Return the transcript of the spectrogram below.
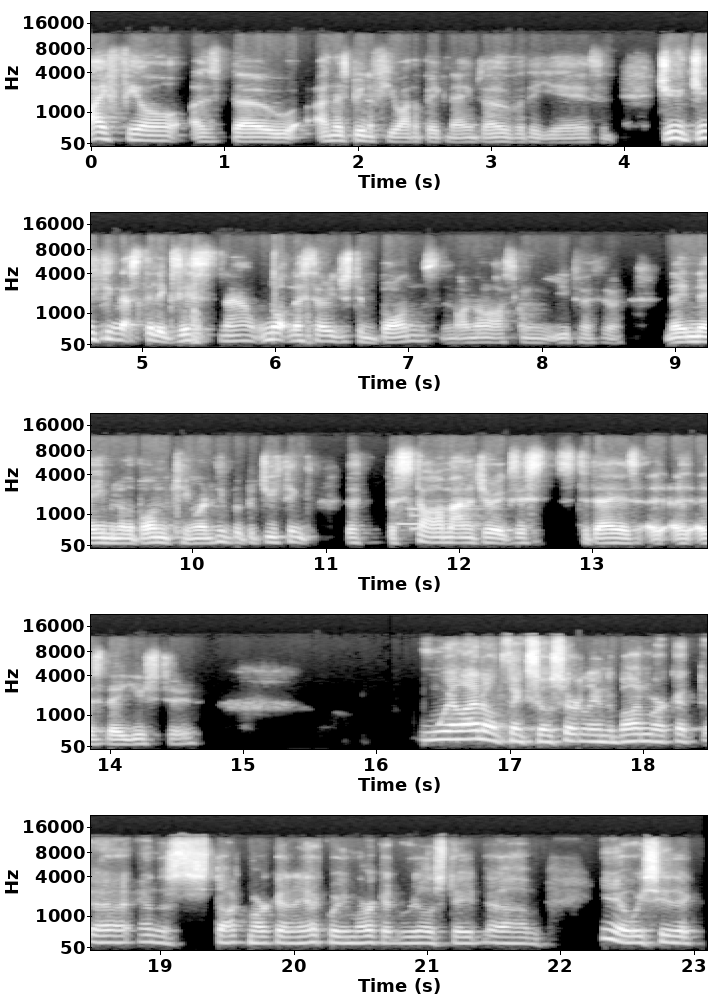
I feel as though, and there's been a few other big names over the years. And do you, do you think that still exists now? Not necessarily just in bonds. And I'm not asking you to, to name, name another bond king or anything, but, but do you think that the star manager exists today as, as, as they used to? Well, I don't think so. Certainly in the bond market uh, and the stock market and the equity market, real estate, um, you know, we see the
